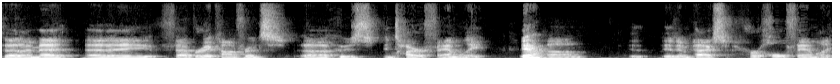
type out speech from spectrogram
that I met at a Fabry conference uh, whose entire family yeah. Um, it, it, impacts her whole family.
